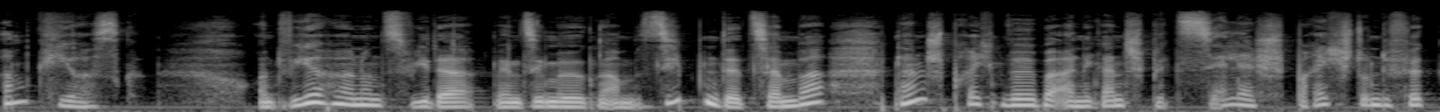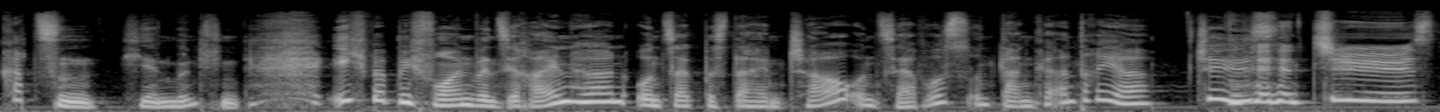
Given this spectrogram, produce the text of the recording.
am Kiosk. Und wir hören uns wieder, wenn Sie mögen, am 7. Dezember. Dann sprechen wir über eine ganz spezielle Sprechstunde für Katzen hier in München. Ich würde mich freuen, wenn Sie reinhören und sage bis dahin Ciao und Servus und danke, Andrea. Tschüss. Tschüss.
